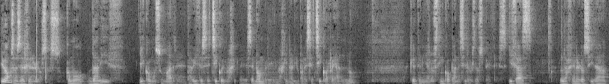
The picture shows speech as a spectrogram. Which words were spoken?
Y vamos a ser generosos, como David y como su madre. David, ese chico, ese nombre imaginario para ese chico real, ¿no? Que tenía los cinco panes y los dos peces. Quizás la generosidad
